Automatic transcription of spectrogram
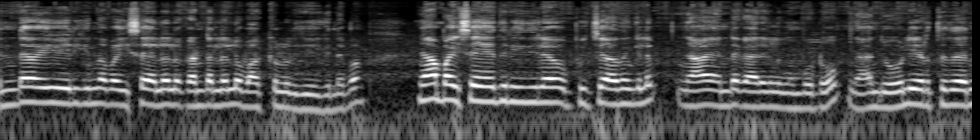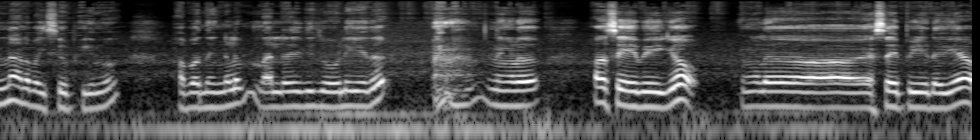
എന്റെ കയ്യിൽ ഇരിക്കുന്ന പൈസ അല്ലല്ലോ കണ്ടല്ലല്ലോ ബാക്കിയുള്ളവർ ജീവിക്കുന്നത്. അപ്പം ഞാൻ പൈസ ഏത് രീതിയിലാണ് ഒപ്പിച്ചാണെങ്കിലും ഞാൻ എന്റെ കാര്യങ്ങൾ മുമ്പോട്ട് പോകും. ഞാൻ ജോലി എടുത്തത് തന്നെയാണ് പൈസ ഒപ്പിക്കുന്നത്. അപ്പോൾ നിങ്ങളും നല്ല രീതിയിൽ ജോലി ചെയ്ത് നിങ്ങൾ അത് സേവ് ചെയ്യുകയോ നിങ്ങൾ എസ് ഐ പി ഇടുകയോ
